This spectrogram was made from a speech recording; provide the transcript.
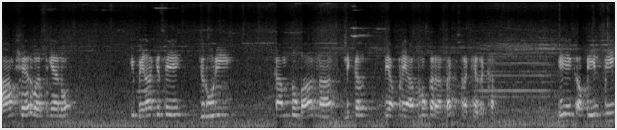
ਆਮ ਸ਼ਹਿਰ ਵਾਸੀਆਂ ਨੂੰ ਕਿ ਬਿਨਾਂ ਕਿਸੇ ਜ਼ਰੂਰੀ ਕੰਮ ਤੋਂ ਬਾਹਰ ਨਾ ਨਿਕਲ ਤੇ ਆਪਣੇ ਆਪ ਨੂੰ ਘਰਾਂ ਤੱਕ ਸੁਰੱਖਿਅਤ ਰੱਖਣ। ਇਹ ਇੱਕ ਅਪੀਲ ਸੀ।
